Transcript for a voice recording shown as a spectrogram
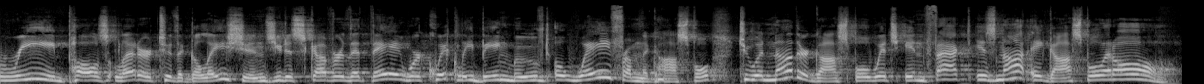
read Paul's letter to the Galatians, you discover that they were quickly being moved away from the gospel to another gospel, which in fact is not a gospel at all.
